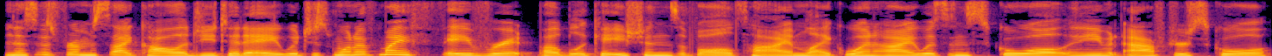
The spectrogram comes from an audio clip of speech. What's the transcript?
This is from Psychology Today, which is one of my favorite publications of all time. Like when I was in school and even after school,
